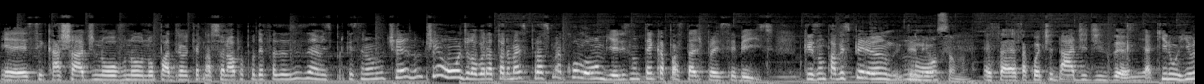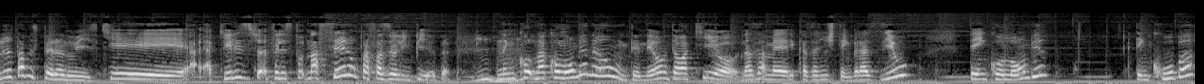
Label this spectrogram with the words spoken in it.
é, se encaixar de novo no, no padrão internacional para poder fazer os exames, porque senão não tinha, não tinha onde. O laboratório mais próximo é a Colômbia, eles não têm capacidade para receber isso. Porque eles não estavam esperando, entendeu? Nossa, mano. essa, essa quantidade de exame. Aqui no Rio eles já estavam esperando isso. Que aqui eles, nasceram para fazer a Olimpíada. Na, em Co- na Colômbia não, entendeu? Então aqui, ó, nas Américas a gente tem Brasil, tem Colômbia, tem Cuba,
